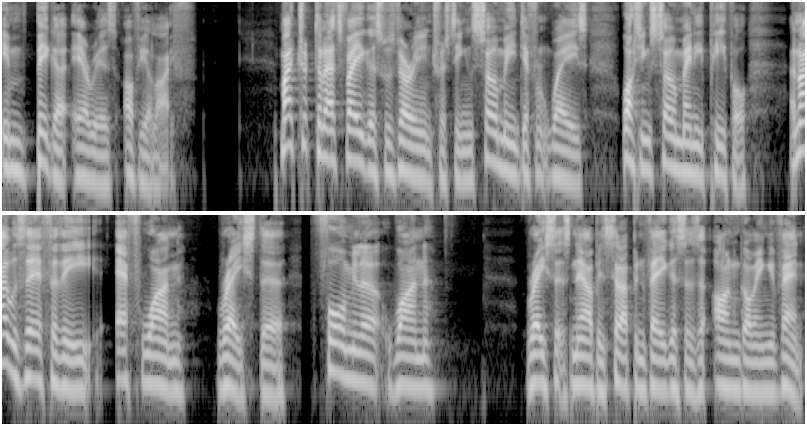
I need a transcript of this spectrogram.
in bigger areas of your life. My trip to Las Vegas was very interesting in so many different ways, watching so many people. And I was there for the F1 race, the Formula One race that's now been set up in Vegas as an ongoing event.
